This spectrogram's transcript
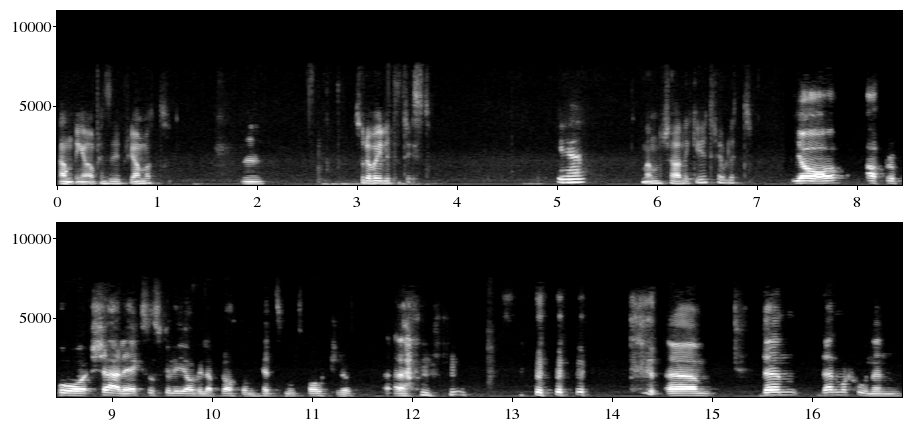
ändringen av principprogrammet. Mm. Så det var ju lite trist. Ja. Yeah. Men kärlek är ju trevligt. Ja, apropå kärlek så skulle jag vilja prata om hets mot folkgrupp. um, den, den motionen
